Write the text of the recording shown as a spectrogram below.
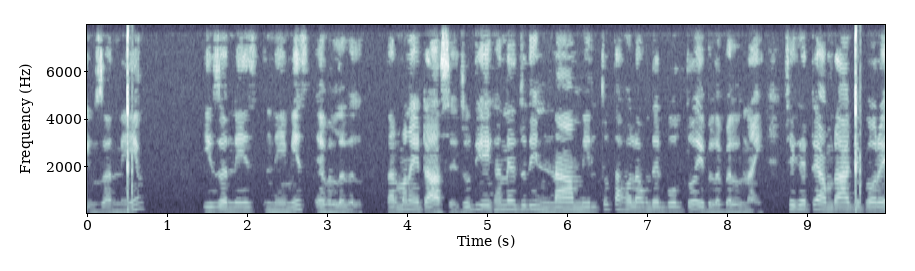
user name user name is available তার মানে এটা আছে। যদি এখানে যদি না মিলতো তাহলে আমাদের বলতো অ্যাভেলেবেল নাই। সেক্ষেত্রে আমরা আগে পরে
